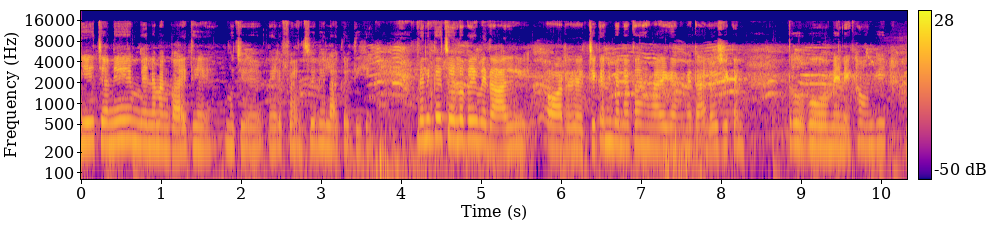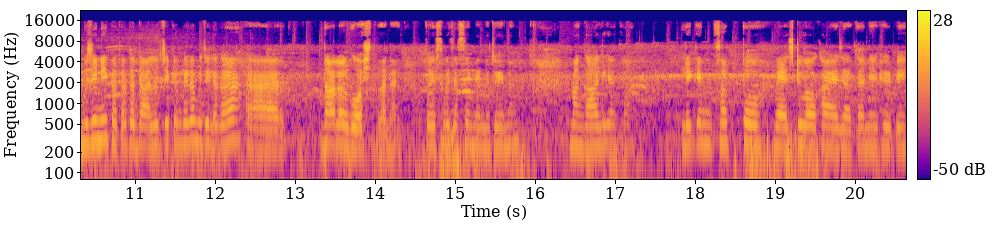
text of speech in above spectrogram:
ये चने मैंने मंगवाए थे। मुझे मेरे फ्रेंड्स ने ला कर दिए मैंने कहा, चलो भाई, मैं दाल और चिकन बना था हमारे घर में दाल और चिकन तो वो मैंने खाऊँगी। मुझे नहीं पता था दाल और चिकन बना मुझे लगा दाल और गोश्त बना तो इस वजह से मैंने जो है ना, मंगा लिया था। लेकिन सब तो वेस्ट हुआ खाया जाता नहीं, फिर भी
